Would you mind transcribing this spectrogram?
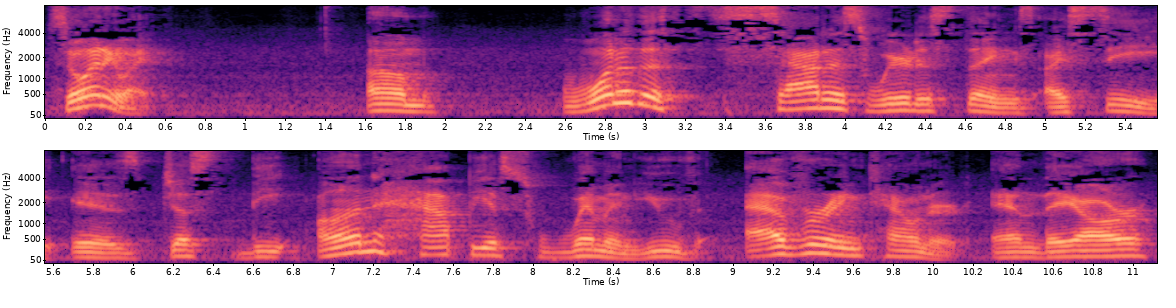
So anyway, um, one of the saddest, weirdest things I see is just the unhappiest women you've ever encountered, and they are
